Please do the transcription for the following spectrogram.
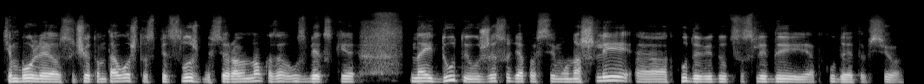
Тем более с учетом того, что спецслужбы все равно узбекские найдут и уже, судя по всему, нашли, э, откуда ведутся следы, откуда это все.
